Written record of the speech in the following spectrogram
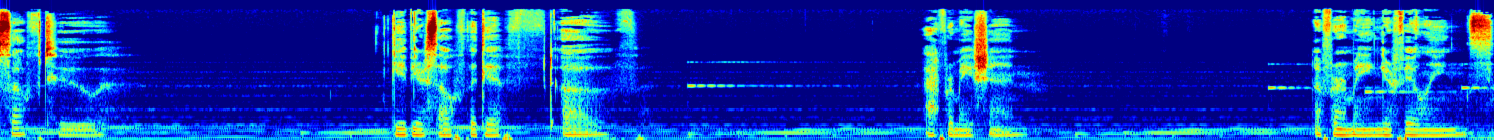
Yourself to give yourself the gift of affirmation affirming your feelings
